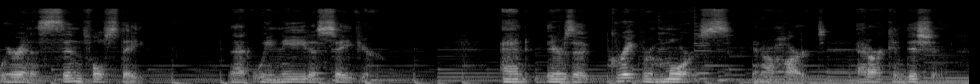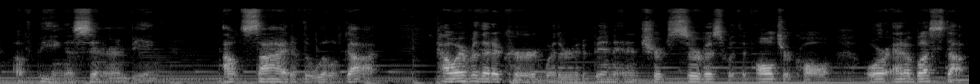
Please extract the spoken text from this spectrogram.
we're in a sinful state, that we need a Savior. And there's a great remorse in our heart at our condition of being a sinner and being outside of the will of God. However, that occurred, whether it had been in a church service with an altar call or at a bus stop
